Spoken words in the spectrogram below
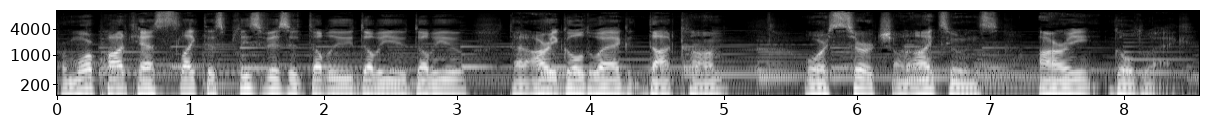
For more podcasts like this, please visit www.arigoldwag.com or search on iTunes Ari Goldwag.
